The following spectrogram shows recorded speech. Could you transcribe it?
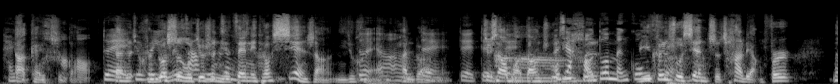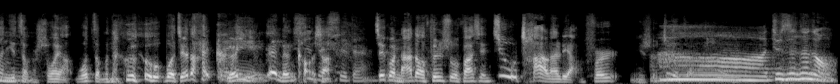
还是大概不知道好。，对，但是就是很多时候有没有发就是你在那条线上，你就很难判断了。对对对，就像我当初而且离分好多门功课，离分数线只差两分儿那你怎么说呀？我怎么能？我觉得还可以，应该能考上。是的，是的结果拿到分数发现就差了两分儿你说这个怎么哦，就是那种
